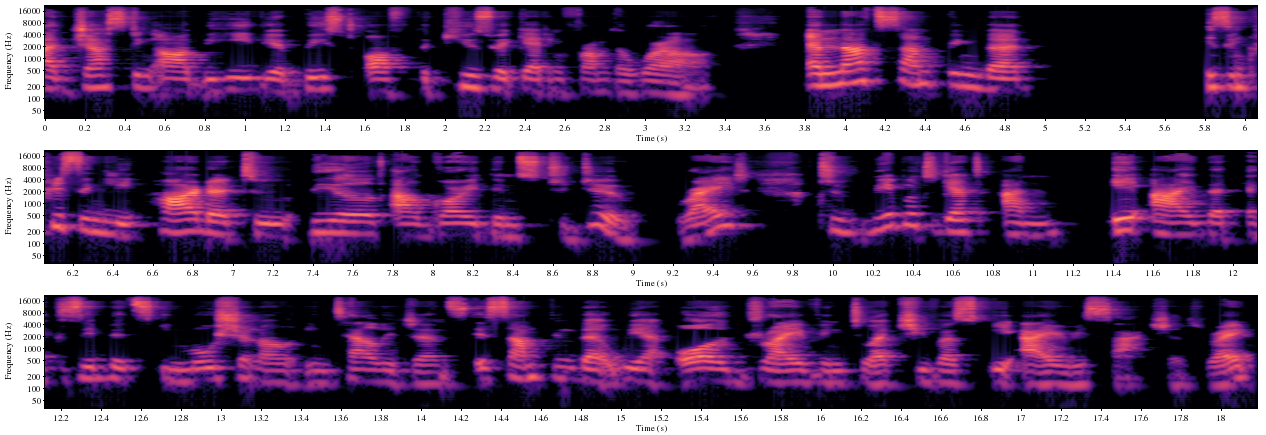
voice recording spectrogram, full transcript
adjusting our behavior based off the cues we're getting from the world. And that's something that is increasingly harder to build algorithms to do, right? To be able to get an AI that exhibits emotional intelligence is something that we are all driving to achieve as AI researchers, right?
